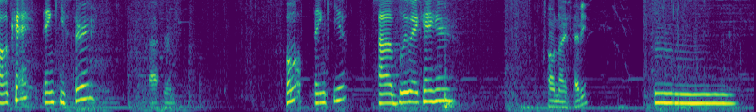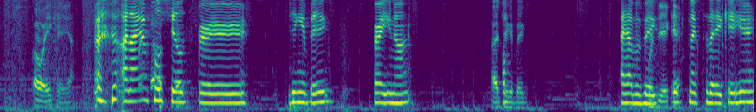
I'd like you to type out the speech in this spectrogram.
Okay, thank you, sir. Bathroom. Oh, thank you. Uh, blue AK here. Oh, nice. Heavy? Mm. Oh, AK, yeah. and I have full shields for taking it big. Or are you not? I take a big. I have a big. It's next to the AK here.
